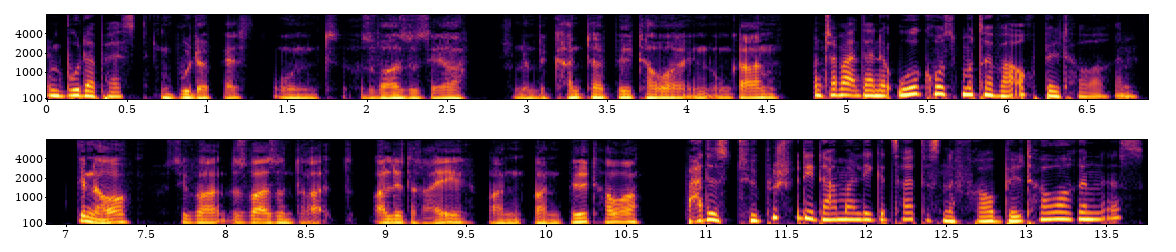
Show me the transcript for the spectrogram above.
In Budapest. In Budapest. Und also war so sehr schon ein bekannter Bildhauer in Ungarn. Und schau mal, deine Urgroßmutter war auch Bildhauerin. Genau, sie war, das war so ein, alle drei waren, waren Bildhauer. War das typisch für die damalige Zeit, dass eine Frau Bildhauerin ist?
